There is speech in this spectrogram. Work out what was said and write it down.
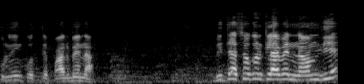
কোনোদিন করতে পারবে না। বিদ্যাসাগর ক্লাবের নাম দিয়ে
